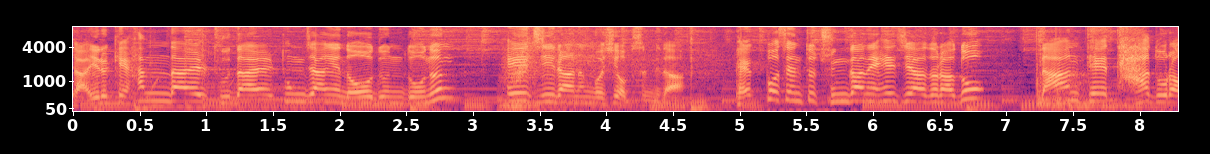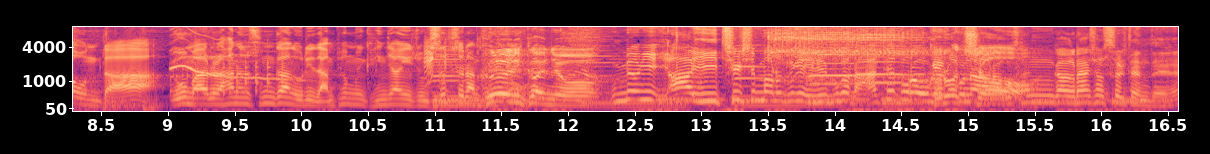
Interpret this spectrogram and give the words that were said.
자, 이렇게 한 달, 두 달 통장에 넣어둔 돈은 해지라는 것이 없습니다. 100% 중간에 해지하더라도 나한테 다 돌아온다. 이 말을 하는 순간 우리 남편분이 굉장히 좀 씁쓸한 표정이 그러니까요. 분명히 아, 이 70만 원 중에 일부가 나한테 돌아오겠구나라고 그렇죠. 생각을 하셨을 텐데.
